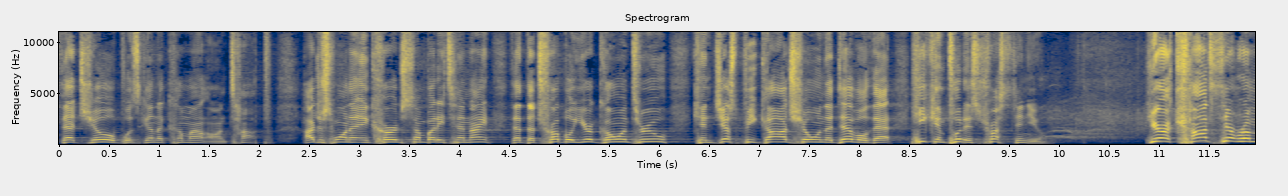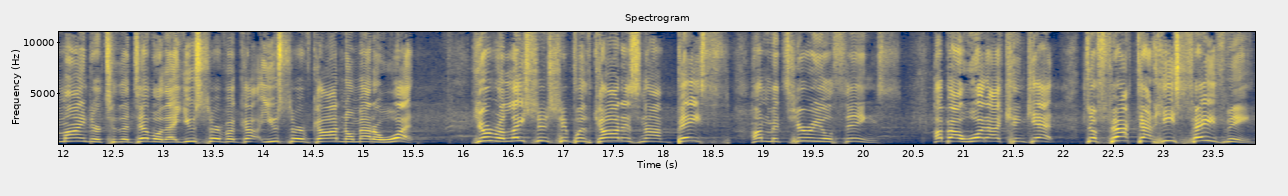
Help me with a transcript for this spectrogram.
that Job was gonna come out on top. I just want to encourage somebody tonight that the trouble you're going through can just be God showing the devil that he can put his trust in you. You're a constant reminder to the devil that you serve a God, you serve God no matter what. Your relationship with God is not based on material things, about what I can get. The fact that He saved me,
